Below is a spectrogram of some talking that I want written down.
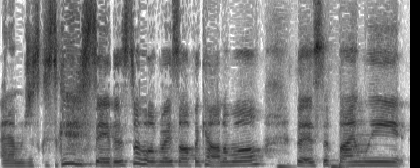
and I'm just going to say this to hold myself accountable, but it's to finally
